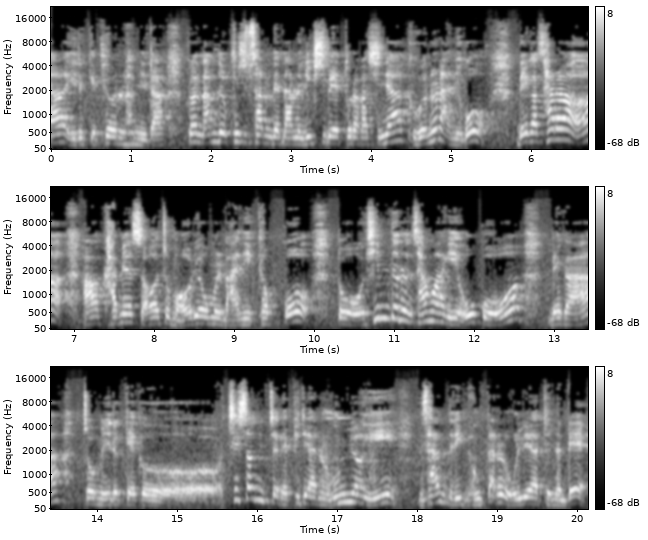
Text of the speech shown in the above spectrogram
짧다 이렇게 표현을 합니다. 그럼 남들 90 사는데 나는 60에 돌아가시냐? 그거는 아니고 내가 살아 아, 가면서 좀 어려움을 많이 겪고 또 힘든 상황이 오고 내가 좀 이렇게 그 칠성입절에 비례하는 운명이 사람들이 명달을 올려야 되는데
